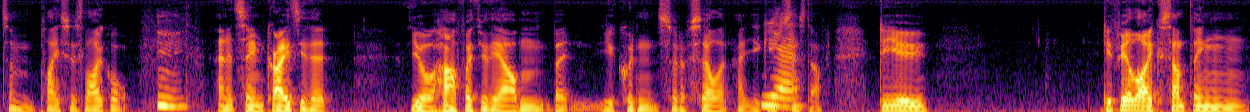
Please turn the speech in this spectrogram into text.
some places local, Mm. and it seemed crazy that you're halfway through the album, but you couldn't sort of sell it at your gigs Yeah. and stuff. Do you do you feel like something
